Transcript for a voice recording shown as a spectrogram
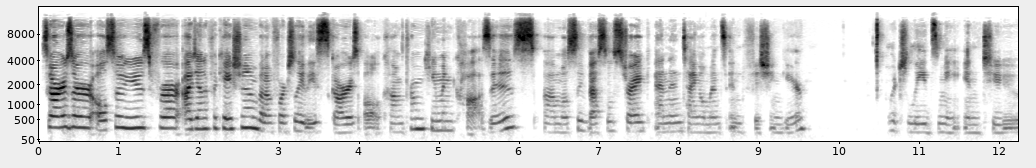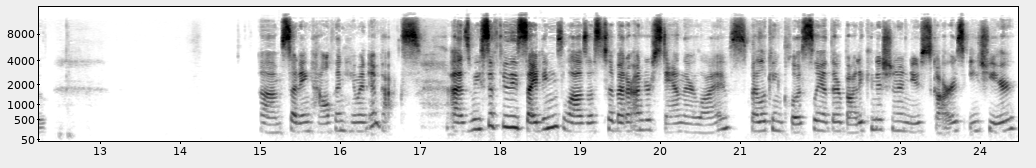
Scars are also used for identification, but unfortunately these scars all come from human causes, uh, mostly vessel strike and entanglements in fishing gear, which leads me into um, studying health and human impacts. As we sift through these sightings allows us to better understand their lives. By looking closely at their body condition and new scars each year,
